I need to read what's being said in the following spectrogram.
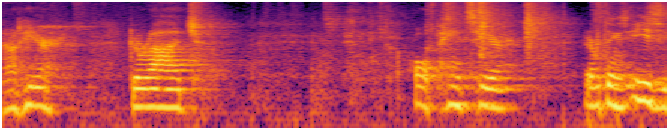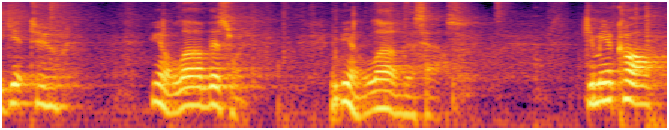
Out here, garage. All paints here. Everything's easy to get to. You're gonna love this one. You're gonna love this house. Give me a call.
